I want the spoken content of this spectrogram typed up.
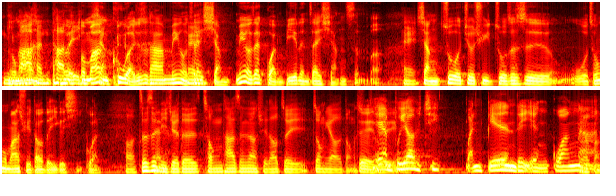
你我妈很大的影我妈很。酷啊，就是她没有在想，没有在管别人在想什么，想做就去做，这是我从我妈学到的一个习惯。好，这是你觉得从她身上学到最重要的东西。对不要去管别人的眼光啊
